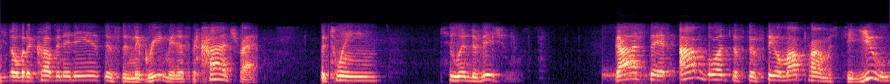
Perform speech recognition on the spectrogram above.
You know what a covenant is? It's an agreement, it's a contract between two individuals. God said, I'm going to fulfill my promise to you,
